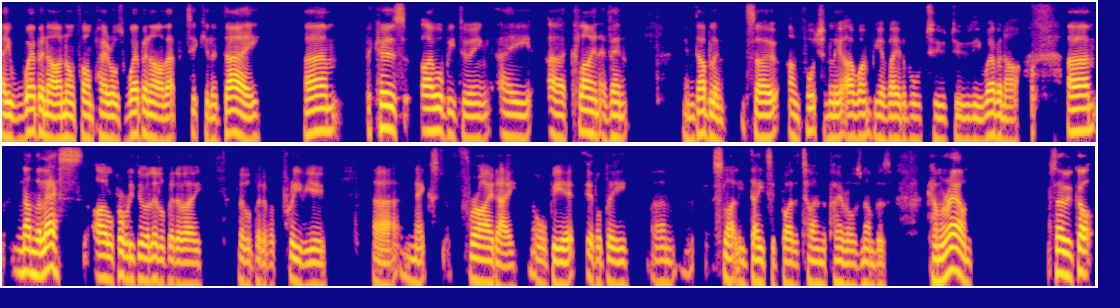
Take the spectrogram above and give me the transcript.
a webinar, non-farm payrolls webinar that particular day, um, because I will be doing a, a client event in Dublin. So unfortunately, I won't be available to do the webinar. Um, nonetheless, I'll probably do a little bit of a little bit of a preview uh, next Friday, albeit it'll be um, slightly dated by the time the payrolls numbers come around. So we've got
